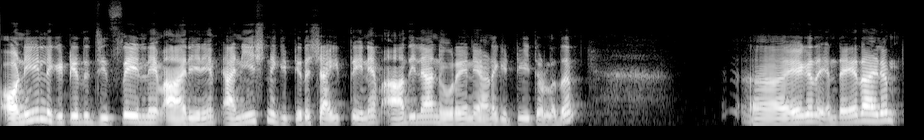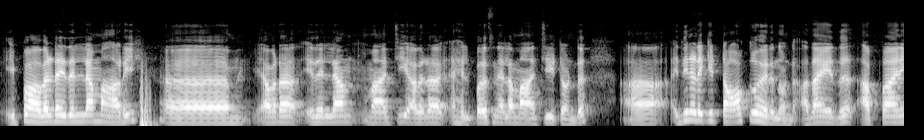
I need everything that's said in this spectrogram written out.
ഒണീലിന് കിട്ടിയത് ജിസയിലിനെയും ആര്യനെയും. അനീഷിന് കിട്ടിയത് ഷൈത്തിനെയും ആദില നൂറേനെയാണ് കിട്ടിയിട്ടുള്ളത്. ഏകദ എന്ത് ഏതായാലും ഇപ്പോൾ അവരുടെ ഇതെല്ലാം മാറി അവിടെ ഇതെല്ലാം മാറ്റി അവരുടെ ഹെൽപ്പേഴ്സിനെല്ലാം മാറ്റിയിട്ടുണ്ട്. ഇതിനിടയ്ക്ക് ടോക്ക് വരുന്നുണ്ട്. അതായത് അപ്പാനി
